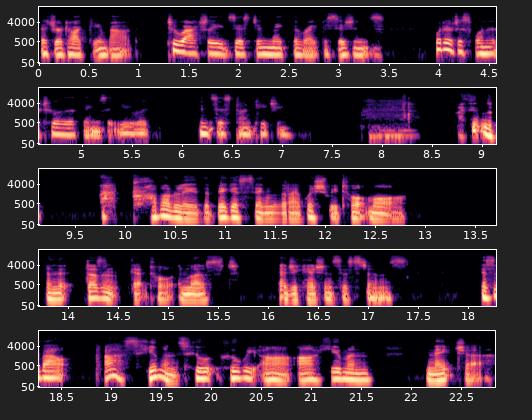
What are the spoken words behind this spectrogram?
that you're talking about to actually exist and make the right decisions what are just one or two of the things that you would insist on teaching? I think the probably the biggest thing that I wish we taught more, and that doesn't get taught in most education systems, is about us humans, who who we are, our human nature.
